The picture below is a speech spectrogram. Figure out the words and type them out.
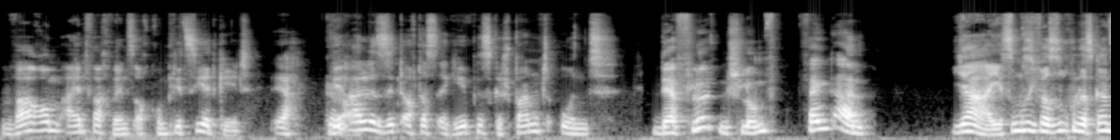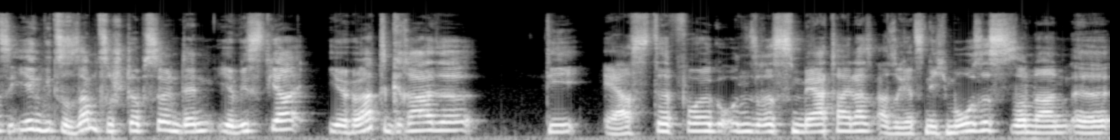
warum einfach, wenn es auch kompliziert geht? Ja, Wir genau. alle sind auf das Ergebnis gespannt und Der Flötenschlumpf fängt an. Ja, jetzt muss ich versuchen, das Ganze irgendwie zusammenzustöpseln, denn ihr wisst ja, ihr hört gerade die erste Folge unseres Mehrteilers, also jetzt nicht Moses, sondern äh,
